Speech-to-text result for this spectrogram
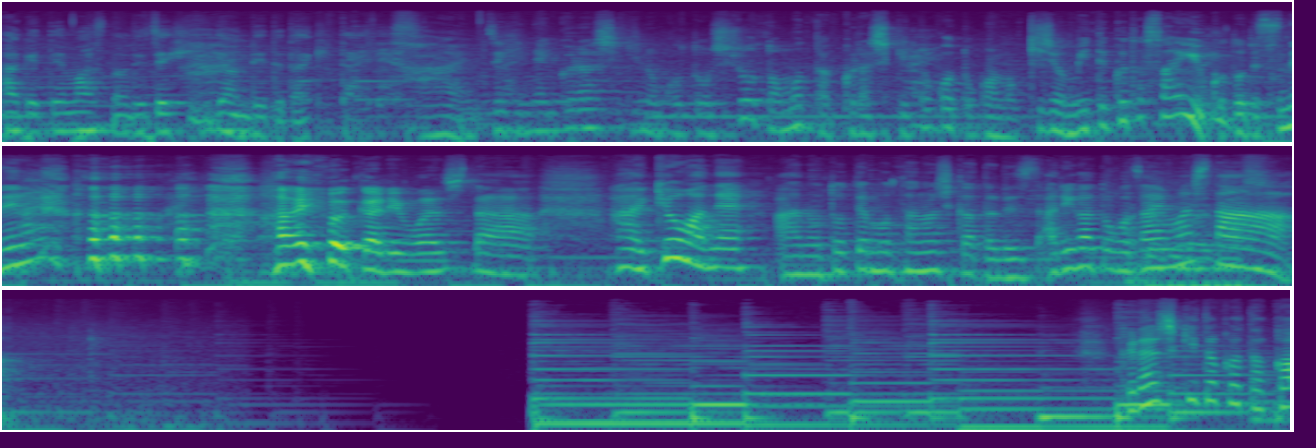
上げてますので、ぜひ読んでいただきたいです。はい、ぜひね倉敷のことを知ろうと思ったら倉敷とことかの記事を見てくださいいうことですね。はい、わかりました。はい、今日はねあのとても楽しかったです。ありがとうございました。倉敷とことこ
